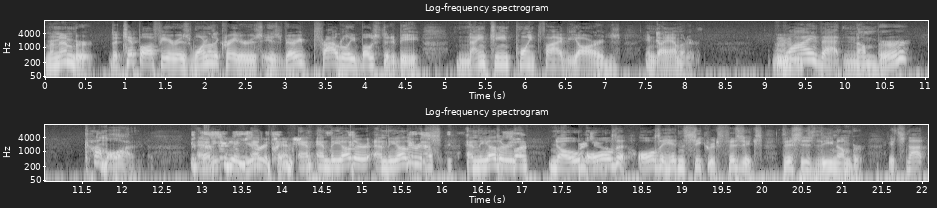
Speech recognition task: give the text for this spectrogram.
Remember, the tip off here is one of the craters is very proudly boasted to be 19.5 yards in diameter. Mm-hmm. Why that number? Come on. To they're get your good. attention. And and the other and the other is and the other is no all the all the hidden secret physics. This is the number. It's not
